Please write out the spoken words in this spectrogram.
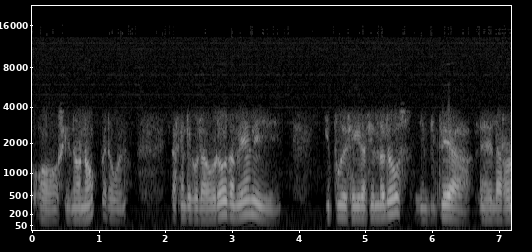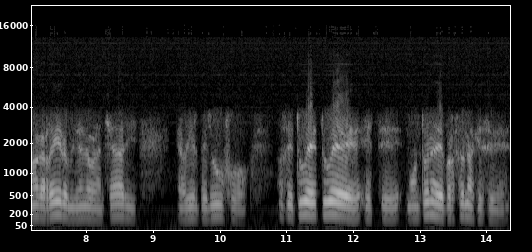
o si no, no, pero bueno, la gente colaboró también y, y pude seguir haciéndolos. Invité a desde la Ronald Carrero, Milena Branchari, Gabriel Pelufo, no sé, tuve, tuve este, montones de personas que se,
